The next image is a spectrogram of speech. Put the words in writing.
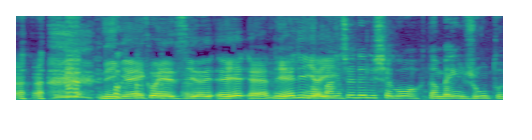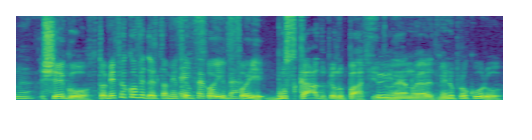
Ninguém conhecia ele, é, ele E e aí. partido ele chegou também junto, né? Chegou. Também foi convidado. Ele também foi, Ele foi foi, foi buscado pelo partido, Sim. né? Não era, também não procurou.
